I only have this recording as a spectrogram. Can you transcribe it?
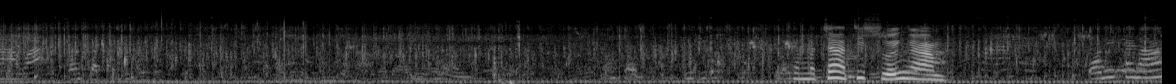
นาวะมันจะธรรมชาติที่สวยงามตอนนี้ไอ้นาง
